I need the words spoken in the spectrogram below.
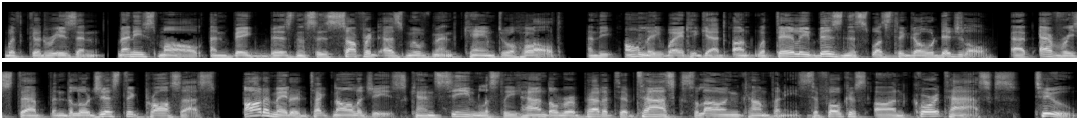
With good reason, many small and big businesses suffered as movement came to a halt and the only way to get on with daily business was to go digital. At every step in the logistic process, automated technologies can seamlessly handle repetitive tasks allowing companies to focus on core tasks. 2.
